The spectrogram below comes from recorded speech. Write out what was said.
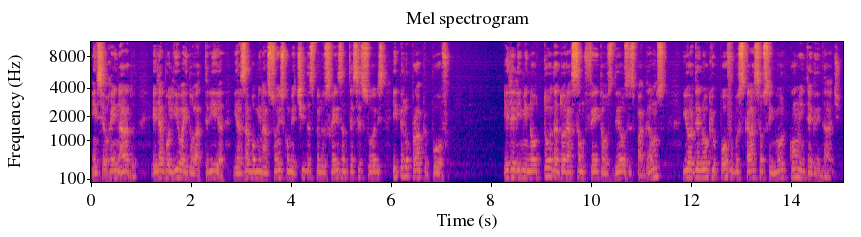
Em seu reinado, ele aboliu a idolatria e as abominações cometidas pelos reis antecessores e pelo próprio povo. Ele eliminou toda adoração feita aos deuses pagãos e ordenou que o povo buscasse ao Senhor com integridade.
